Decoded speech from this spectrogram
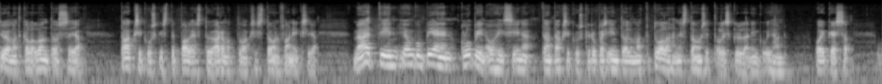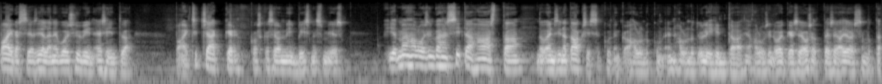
työmatkalla Lontoossa ja taksikuski sitten paljastui armottomaksi Stone-faniksi. Ja me ajettiin jonkun pienen klubin ohi siinä, tämä taksikuski rupesi intoilemaan, että tuollahan ne Stonesit olisi kyllä niin kuin ihan oikeassa paikassa ja siellä ne voisi hyvin esiintyä, paitsi Jacker, koska se on niin bisnesmies. Ja mä haluaisin vähän sitä haastaa, no en siinä taksissa kuitenkaan halunnut, kun en halunnut ylihintaa ja halusin oikeaan osoitteeseen ajoissa, mutta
